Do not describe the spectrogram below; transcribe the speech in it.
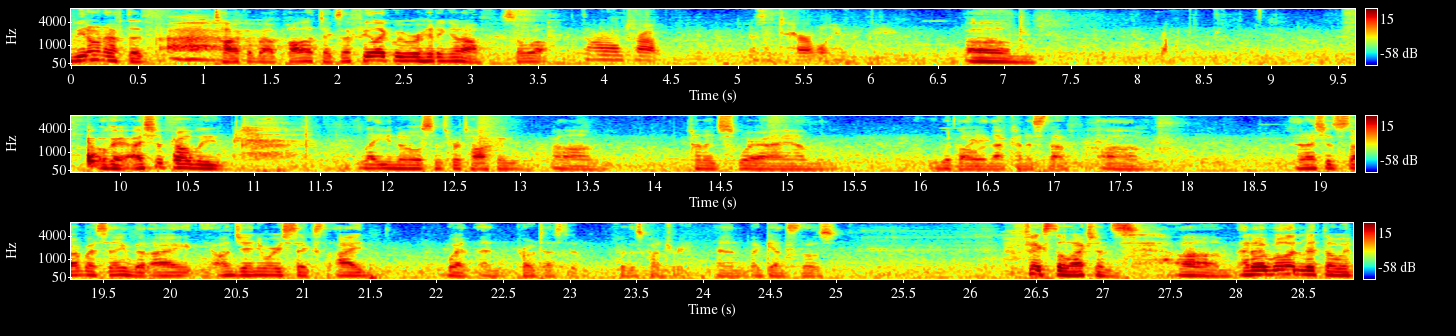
we don't have to talk about politics. I feel like we were hitting it off so well. Donald Trump is a terrible human being. Um, okay, I should probably let you know since we're talking, um, kind of just where I am with all of that kind of stuff. Um, and I should start by saying that I, on January 6th, I went and protested for this country and against those fixed elections. Um, and I will admit, though, it,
